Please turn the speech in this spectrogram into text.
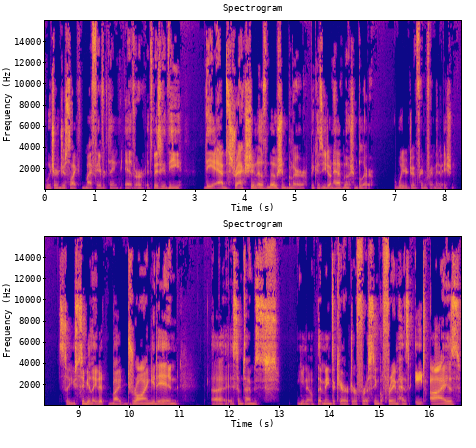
which are just like my favorite thing ever. It's basically the the abstraction of motion blur because you don't have motion blur when you're doing frame to frame animation. So you simulate it by drawing it in. Uh, sometimes, you know, that means a character for a single frame has eight eyes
